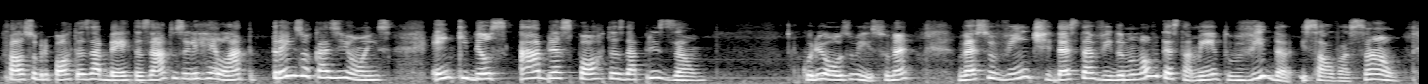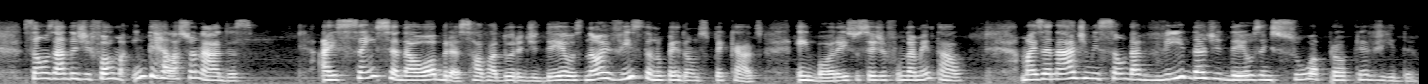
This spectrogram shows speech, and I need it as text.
fala sobre portas abertas. Atos ele relata três ocasiões em que Deus abre as portas da prisão. Curioso isso, né? Verso 20 desta vida. No Novo Testamento, vida e salvação são usadas de forma interrelacionadas. A essência da obra salvadora de Deus não é vista no perdão dos pecados, embora isso seja fundamental, mas é na admissão da vida de Deus em sua própria vida.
